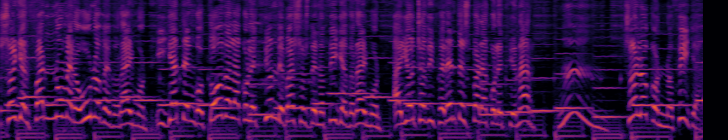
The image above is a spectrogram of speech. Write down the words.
Soy el fan número uno de Doraemon y ya tengo toda la colección de vasos de nocilla Doraemon. Hay ocho diferentes para coleccionar. Mmm, solo con nocilla.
